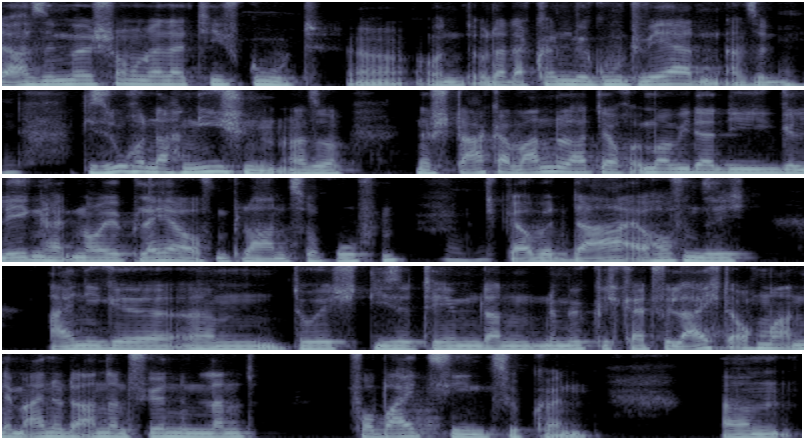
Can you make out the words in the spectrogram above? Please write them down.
da sind wir schon relativ gut. Ja, und, oder da können wir gut werden. Also mhm. die Suche nach Nischen. Also ein starker Wandel hat ja auch immer wieder die Gelegenheit, neue Player auf den Plan zu rufen. Mhm. Ich glaube, da erhoffen sich einige ähm, durch diese Themen dann eine Möglichkeit, vielleicht auch mal an dem einen oder anderen führenden Land vorbeiziehen zu können. Ähm,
